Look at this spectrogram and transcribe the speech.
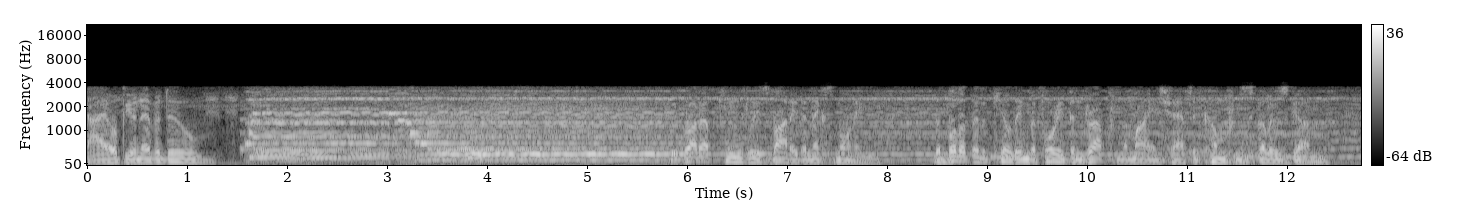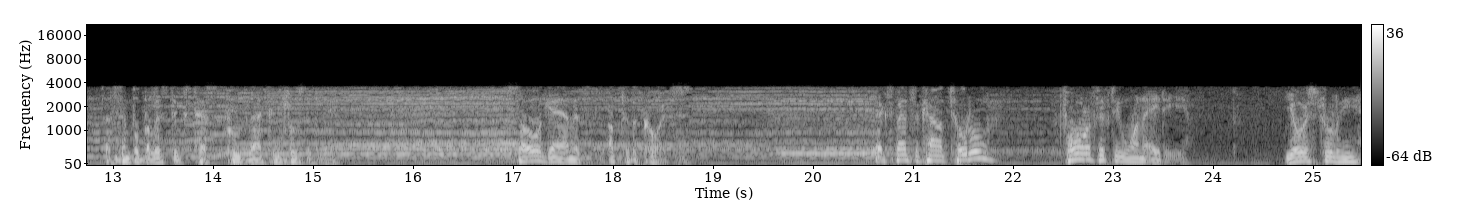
I hope you never do. We brought up Kingsley's body the next morning. The bullet that had killed him before he'd been dropped from the mine shaft had come from Spiller's gun. A simple ballistics test proved that conclusively. So again, it's up to the courts. Expense account total, four fifty one eighty. Yours truly,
